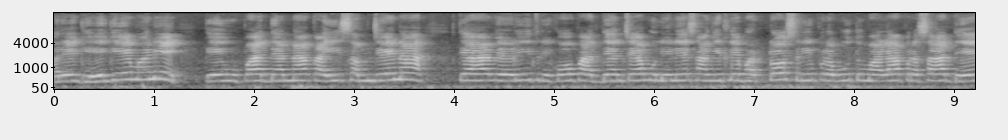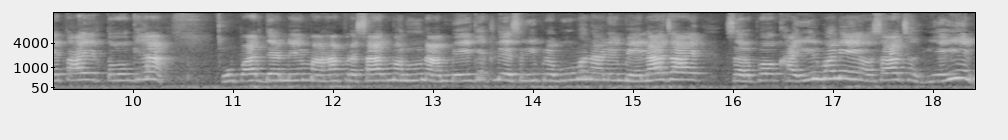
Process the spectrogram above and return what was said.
अरे घे घे म्हणे. ते उपाध्यांना काही समजे ना त्यावेळी त्रिकोपाध्यांच्या मुलीने सांगितले भट्टो श्री प्रभू तुम्हाला प्रसाद देत आहे तो घ्या. उपाध्याने महाप्रसाद म्हणून आंबे घेतले. श्री प्रभू म्हणाले मेला जाय सर्प खाईल म्हणे असाच येईल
